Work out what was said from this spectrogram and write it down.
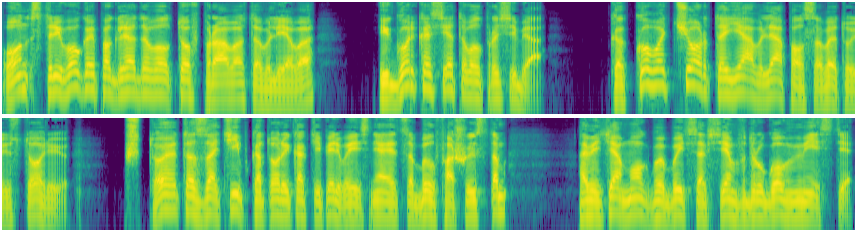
Он с тревогой поглядывал то вправо, то влево и горько сетовал про себя. Какого черта я вляпался в эту историю? Что это за тип, который, как теперь выясняется, был фашистом? А ведь я мог бы быть совсем в другом месте,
